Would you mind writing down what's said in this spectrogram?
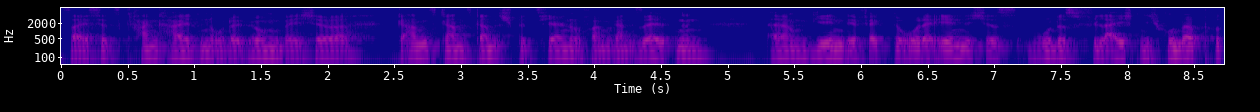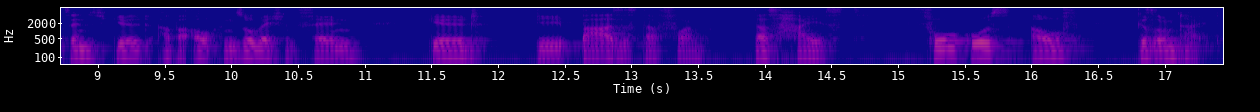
sei es jetzt Krankheiten oder irgendwelche ganz, ganz, ganz speziellen und vor allem ganz seltenen ähm, Gendefekte oder ähnliches, wo das vielleicht nicht hundertprozentig gilt, aber auch in so welchen Fällen gilt die Basis davon. Das heißt, Fokus auf Gesundheit.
